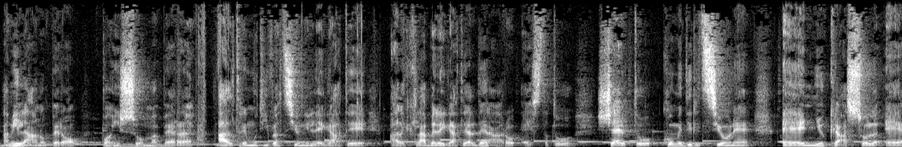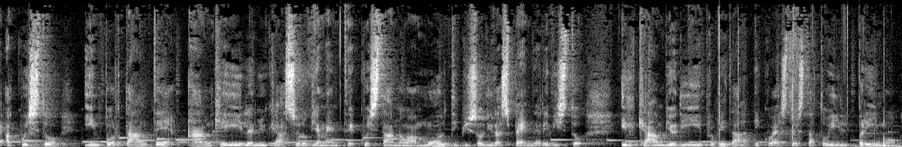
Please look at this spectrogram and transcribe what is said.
a Milano, però poi insomma per altre motivazioni legate al club e legate al denaro è stato scelto come direzione eh, Newcastle. È acquisto importante, anche il Newcastle ovviamente quest'anno ha molti più soldi da spendere visto il cambio di proprietà e questo è stato il primo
